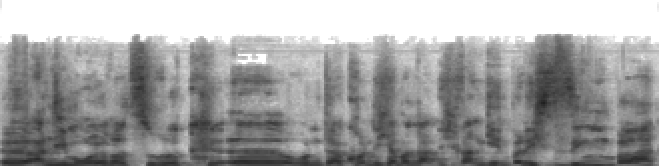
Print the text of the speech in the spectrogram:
äh, Andi Meurer zurück äh, und da konnte ich aber gerade nicht rangehen, weil ich singen war.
